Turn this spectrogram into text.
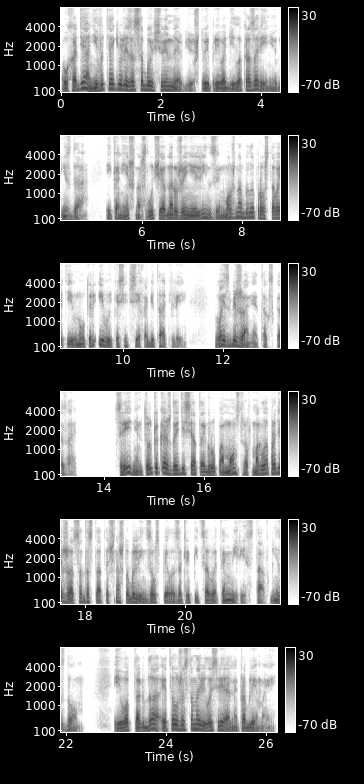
Уходя, они вытягивали за собой всю энергию, что и приводило к разорению гнезда. И, конечно, в случае обнаружения линзы можно было просто войти внутрь и выкосить всех обитателей. Во избежание, так сказать. В среднем только каждая десятая группа монстров могла продержаться достаточно, чтобы линза успела закрепиться в этом мире, став гнездом. И вот тогда это уже становилось реальной проблемой.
